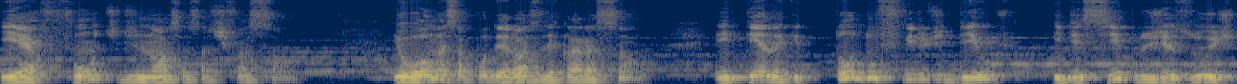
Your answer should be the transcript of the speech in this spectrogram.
e é a fonte de nossa satisfação. Eu amo essa poderosa declaração. Entenda que todo filho de Deus e discípulo de Jesus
